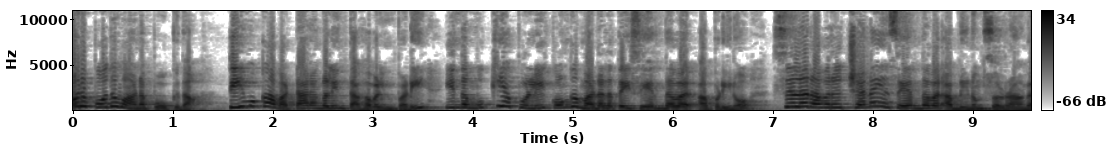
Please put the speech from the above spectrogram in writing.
ஒரு பொதுவான போக்குதான். திமுக வட்டாரங்களின் தகவலின்படி இந்த முக்கிய புள்ளி கொங்கு மண்டலத்தை சேர்ந்தவர் அப்படின்னும் சிலர் அவரு சென்னையை சேர்ந்தவர் அப்படின்னும் சொல்றாங்க.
